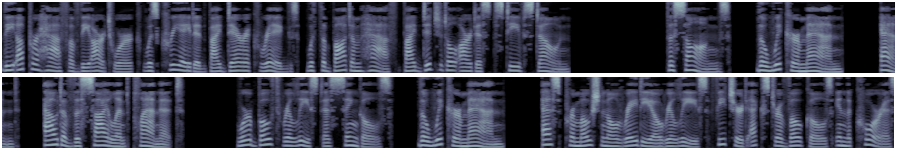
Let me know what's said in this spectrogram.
The upper half of the artwork was created by Derek Riggs, with the bottom half by digital artist Steve Stone. The songs, The Wicker Man and Out of the Silent Planet were both released as singles. The Wicker Man S promotional radio release featured extra vocals in the chorus,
